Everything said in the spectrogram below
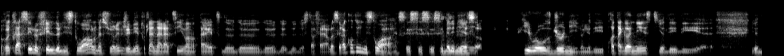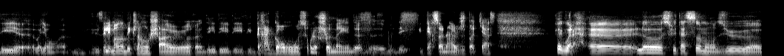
retracer le fil de l'histoire, m'assurer que j'ai bien toute la narrative en tête de, de, cette affaire-là. C'est raconter une histoire, hein. c'est bel et bien ça. Hero's Journey. Il y a des protagonistes, il y a des, des euh, il y a des, euh, voyons, euh, des éléments déclencheurs, des, des, dragons sur le chemin des, personnages du podcast. Fait que voilà. là, suite à ça, mon Dieu.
